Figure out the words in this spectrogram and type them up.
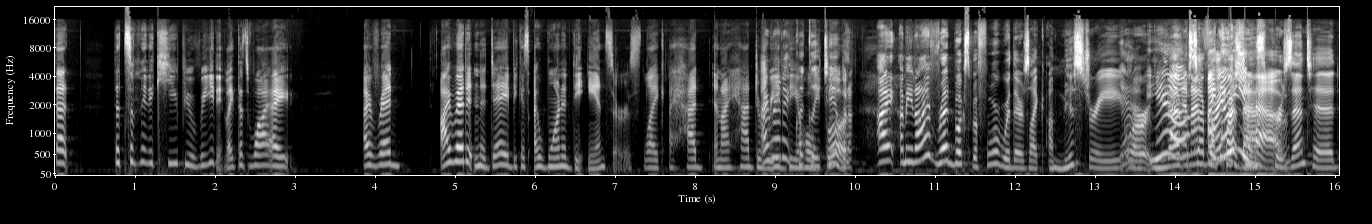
that that's something to keep you reading like that's why I I read I read it in a day because I wanted the answers like I had and I had to I read, read it the quickly whole too, book. but I, I mean, I've read books before where there's like a mystery Yeah. or Yeah, nev- and I- several I questions presented.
